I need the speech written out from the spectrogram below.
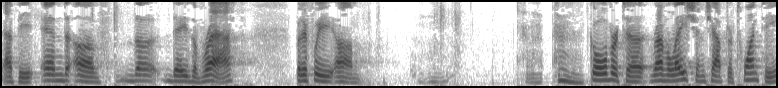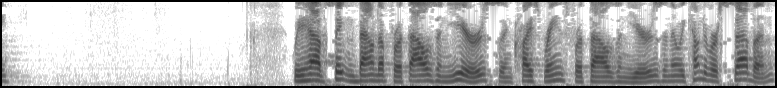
at the end of the days of wrath. But if we um, go over to Revelation chapter 20, we have Satan bound up for a thousand years, and Christ reigns for a thousand years. And then we come to verse 7.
